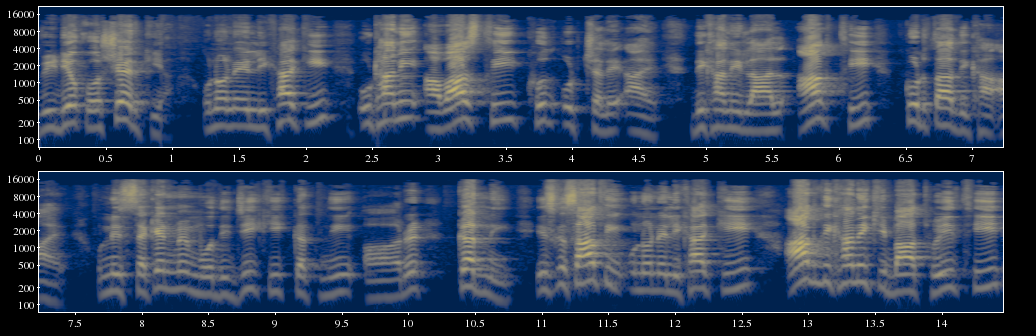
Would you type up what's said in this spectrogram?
वीडियो को शेयर किया। उन्होंने लिखा कि उठानी आवाज़ थी, खुद उठ चले आए। दिखानी लाल आँख थी, कुर्ता दिखा आए। 19 सेकंड में मोदी जी की कतनी और करनी। इसके साथ ही उन्होंने लिखा कि आग दिखाने की बात हुई थी,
